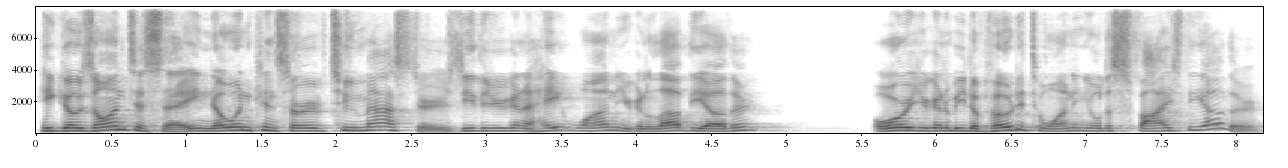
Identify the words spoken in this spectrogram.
He goes on to say, No one can serve two masters. Either you're going to hate one, you're going to love the other, or you're going to be devoted to one and you'll despise the other.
